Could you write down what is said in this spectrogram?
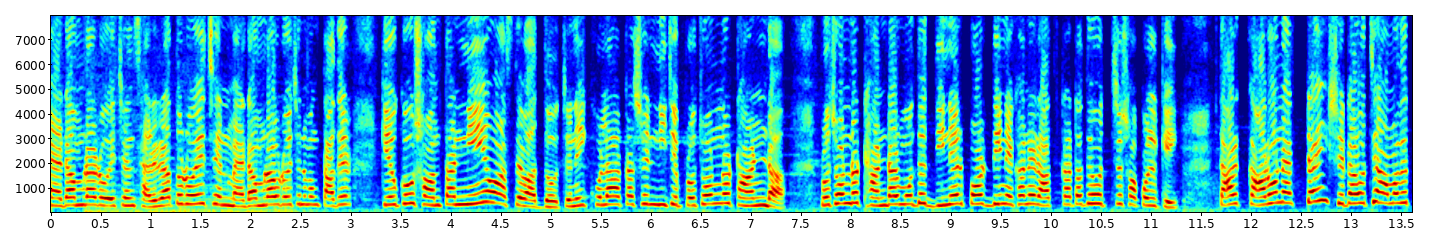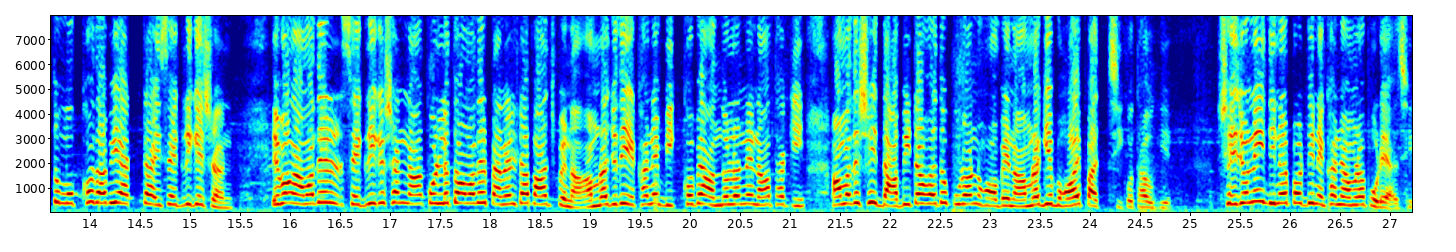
ম্যাডামরা রয়েছেন, স্যারেরা তো রয়েছেন, ম্যাডামরাও রয়েছেন এবং তাদের কেউ কেউ সন্তান নিয়েও আসতে বাধ্য হচ্ছেন। এই খোলা আকাশের নিচে প্রচণ্ড ঠান্ডা, প্রচণ্ড ঠান্ডার মধ্যে দিনের পর দিন এখানে রাত কাটাতে হচ্ছে সকলকেই। তার কারণ একটাই, সেটা হচ্ছে আমাদের তো মুখ্য দাবি একটাই সেগ্রিগেশন এবং আমাদের সেগ্রিগেশন না করলে তো আমাদের প্যানেলটা বাঁচবে না। আমরা যদি এখানে বিক্ষোভে আন্দোলনে না থাকি, আমাদের সেই দাবিটা হয়তো পূরণ হবে না। আমরা গিয়ে ভয় পাচ্ছি কোথাও গিয়ে। সেই জন্যই দিনের পর দিন এখানে আমরা পড়ে আছি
